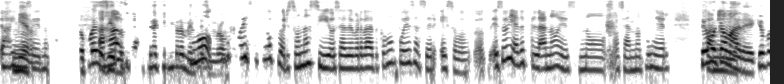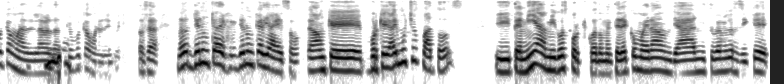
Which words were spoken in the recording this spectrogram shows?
ay, no sé, no, lo puedes decir, lo aquí libremente, ¿cómo, sin ¿Cómo puedes ser una persona así? O sea, de verdad, ¿cómo puedes hacer eso? Eso ya de plano es no, o sea, no tener. Qué poca madre, qué poca madre, la verdad, qué poca madre, güey. O sea, no, yo nunca dejé, yo nunca haría eso. Aunque, porque hay muchos vatos y tenía amigos, porque cuando me enteré cómo eran, ya ni tuve amigos así que,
